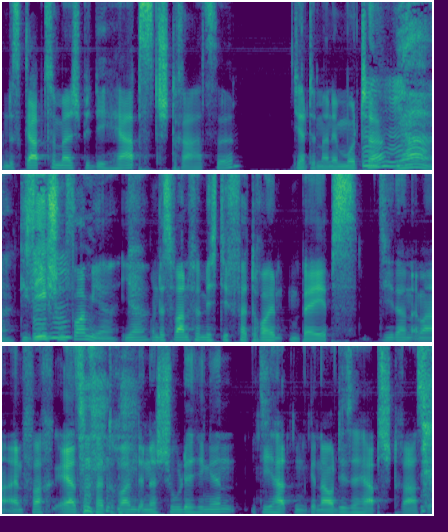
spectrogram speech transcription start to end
Und es gab zum Beispiel die Herbststraße. Die hatte meine Mutter. Mhm. Ja, die sehe ich schon Mhm. vor mir. Ja. Und es waren für mich die verträumten Babes, die dann immer einfach eher so verträumt in der Schule hingen. Die hatten genau diese Herbststraße.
